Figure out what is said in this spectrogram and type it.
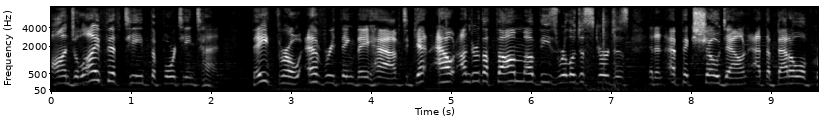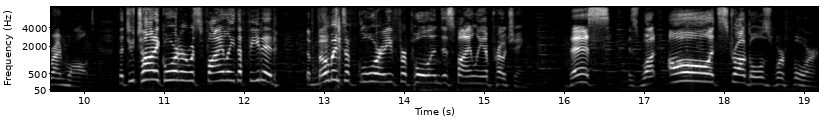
On July 15th of 1410, they throw everything they have to get out under the thumb of these religious scourges in an epic showdown at the Battle of Grunwald. The Teutonic Order was finally defeated. The moment of glory for Poland is finally approaching. This is what all its struggles were for.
